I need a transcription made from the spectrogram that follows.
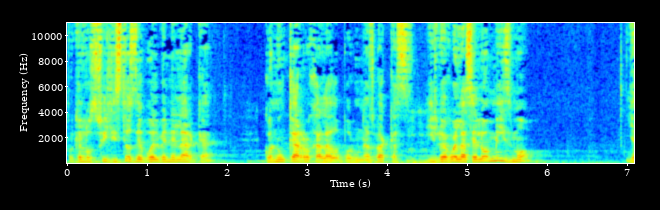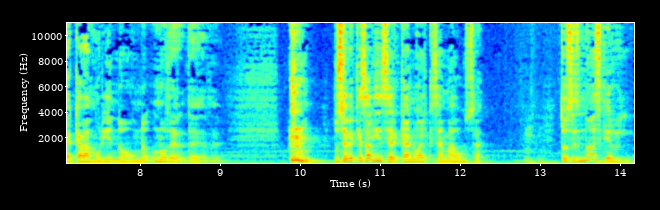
Porque los filisteos devuelven el arca con un carro jalado por unas vacas. Y luego él hace lo mismo y acaba muriendo uno, uno de, de- de- Pues se ve que es alguien cercano a él que se llama Usa. Entonces no es que él,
